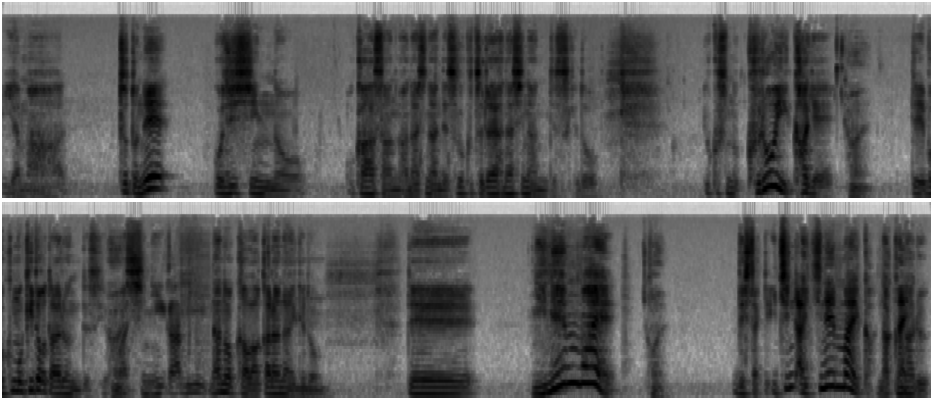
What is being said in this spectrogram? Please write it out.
いやまあちょっとねご自身のお母さんの話なんですごく辛い話なんですけどよくその黒い影はい。って僕も聞いたことあるんですよ、はい。まあ、死神なのかわからないけど、うん。で2年前はいでしたっけ？1, あ1年前か亡くなる、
